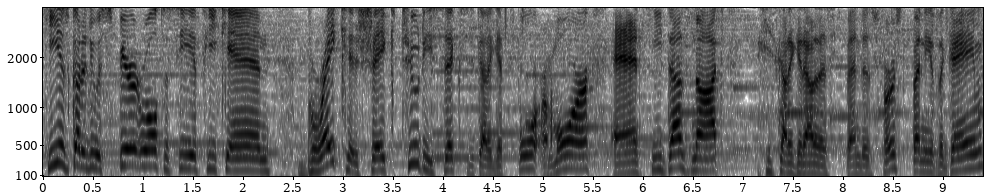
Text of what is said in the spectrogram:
he has got to do a spirit roll to see if he can break his shake 2d6. He's got to get four or more, and he does not. He's got to get out of this. Spend his first Benny of the game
